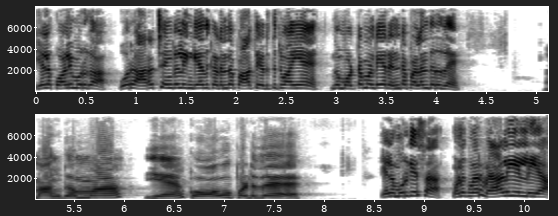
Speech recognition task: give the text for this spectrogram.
ஏல கோழி முருகா ஒரு அரைச்செங்கல் எங்கேயாவது கிடந்தா பார்த்து எடுத்துட்டு வாயேன். இந்த மொட்டை மண்டையை ரெண்டா பிளந்துருதேன். மங்கம்மா ஏன் கோவப்படுத? ஏல முருகேசா உனக்கு வேற வேலையே இல்லையா?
